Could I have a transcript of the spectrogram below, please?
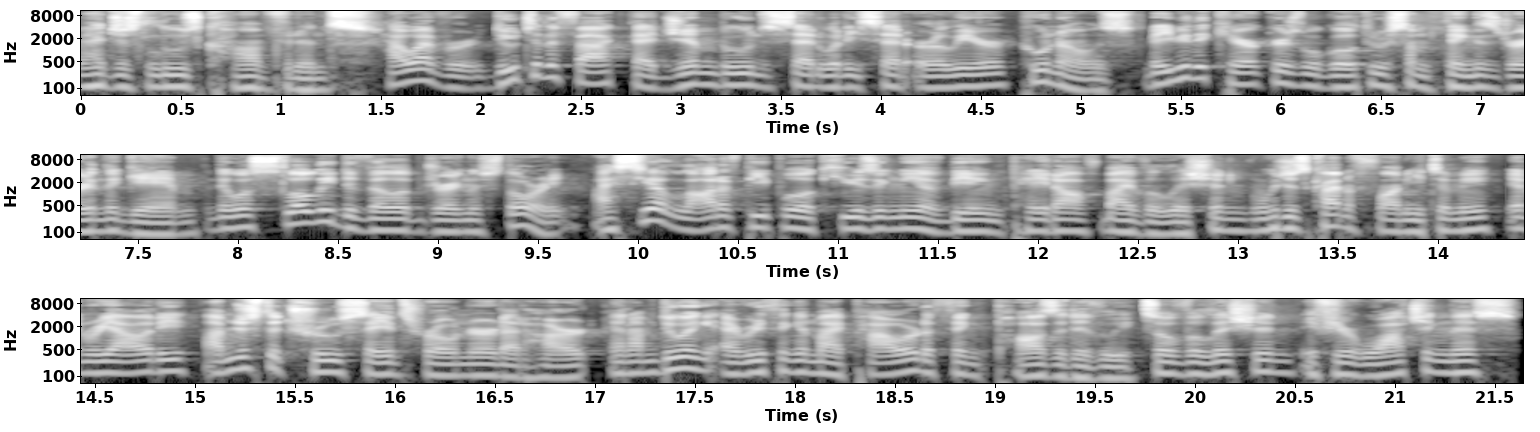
And I just lose confidence. However, due to the fact that Jim Boone said what he said earlier, who knows? Maybe the characters will go through some things during the game, and they will slowly develop during the story. I see a lot of people accusing me of being paid off by volition, which is kind of funny to me. In reality, I'm just a true Saints Row nerd at heart, and I'm doing everything in my power to think positively. So, Volition, if you're watching this,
